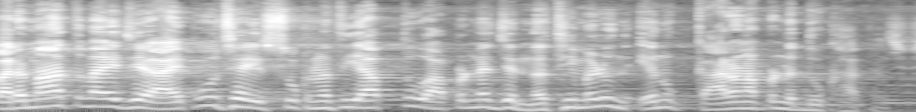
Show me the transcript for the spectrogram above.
પરમાત્માએ જે આપ્યું છે એ સુખ નથી આપતું, આપણને જે નથી મળ્યું ને એનું કારણ આપણને દુઃખ આપે છે.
